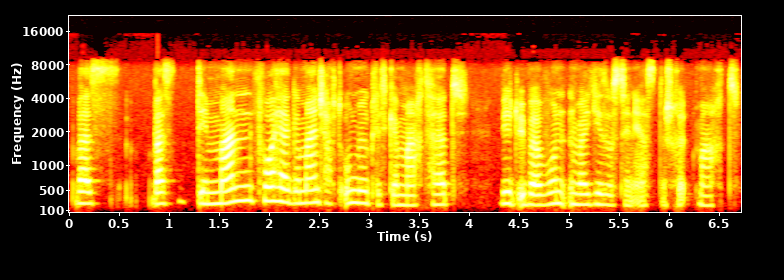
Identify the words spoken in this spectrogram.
Was, was dem Mann vorher Gemeinschaft unmöglich gemacht hat, wird überwunden, weil Jesus den ersten Schritt macht.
